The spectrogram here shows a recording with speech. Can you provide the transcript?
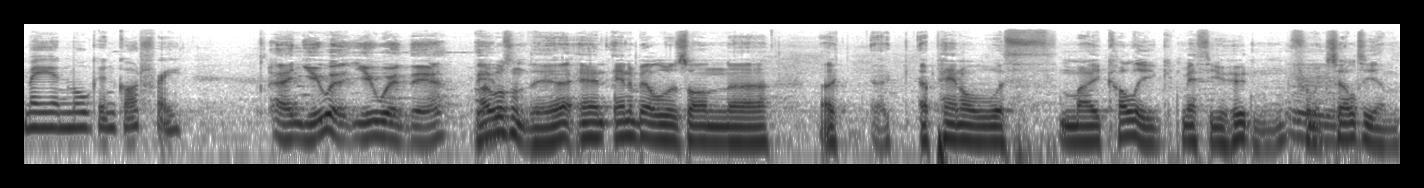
me and Morgan Godfery. and you were you weren't there. I wasn't there, and Annabelle was on uh, a, a, a panel with my colleague Matthew Hooton from Mm. Exceltium,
